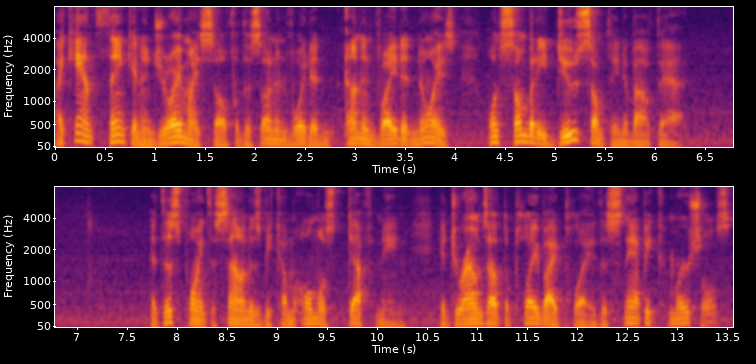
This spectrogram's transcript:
I can't think and enjoy myself with this uninvited, uninvited noise. Won't somebody do something about that? At this point, the sound has become almost deafening. It drowns out the play by play, the snappy commercials.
